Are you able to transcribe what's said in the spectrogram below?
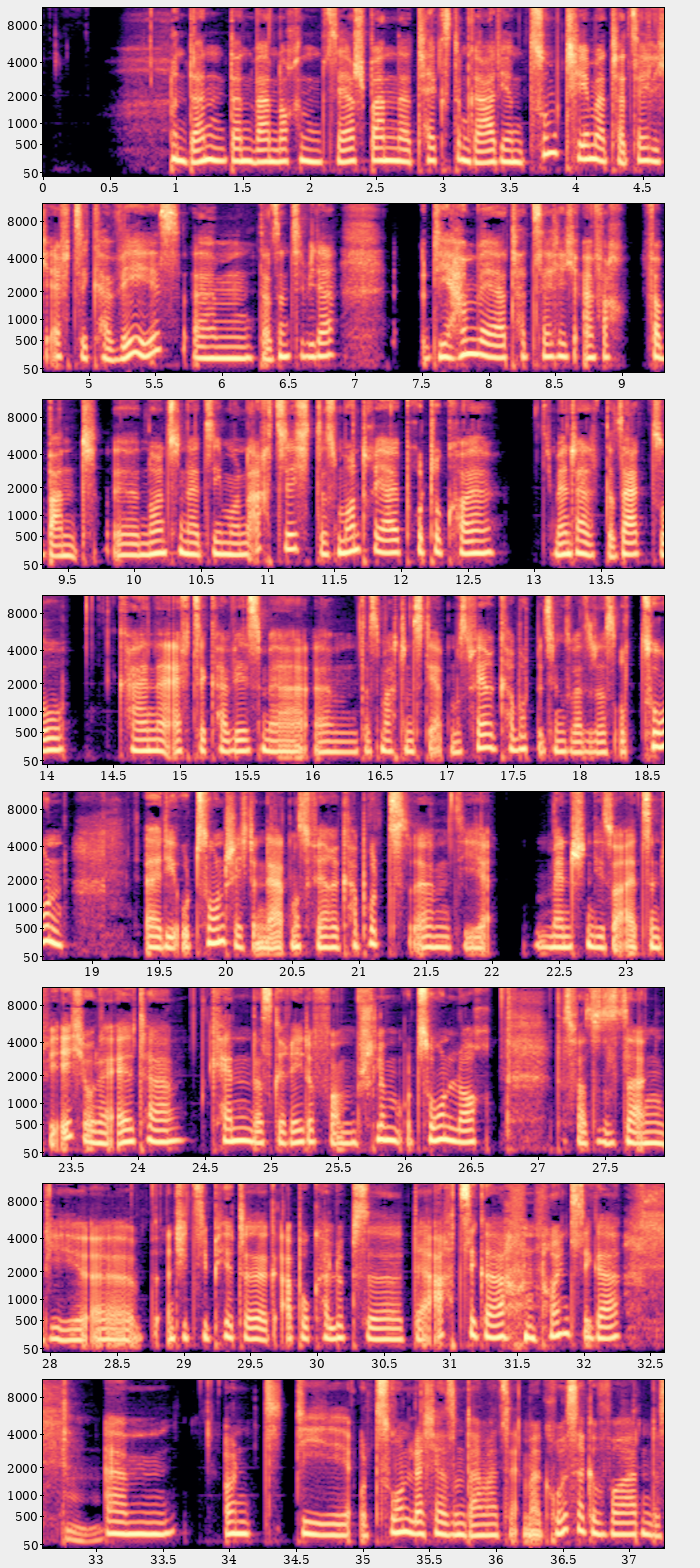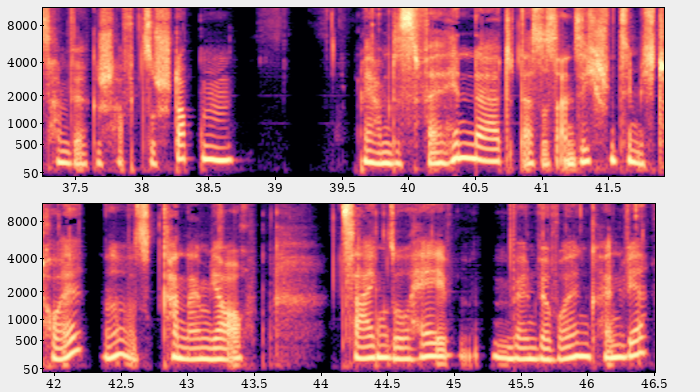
Und dann, dann war noch ein sehr spannender Text im Guardian zum Thema tatsächlich FCKWs. Ähm, da sind sie wieder. Die haben wir ja tatsächlich einfach verbannt. Äh, 1987, das Montreal-Protokoll. Die Menschheit hat gesagt, so keine FCKWs mehr. Ähm, das macht uns die Atmosphäre kaputt, beziehungsweise das Ozon, äh, die Ozonschicht in der Atmosphäre kaputt. Ähm, die Menschen, die so alt sind wie ich oder älter, kennen das Gerede vom schlimmen Ozonloch. Das war sozusagen die äh, antizipierte Apokalypse der 80er und 90er. Mhm. Ähm, und die Ozonlöcher sind damals ja immer größer geworden. Das haben wir geschafft zu stoppen. Wir haben das verhindert. Das ist an sich schon ziemlich toll. Ne? Das kann einem ja auch zeigen, so, hey, wenn wir wollen, können wir.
